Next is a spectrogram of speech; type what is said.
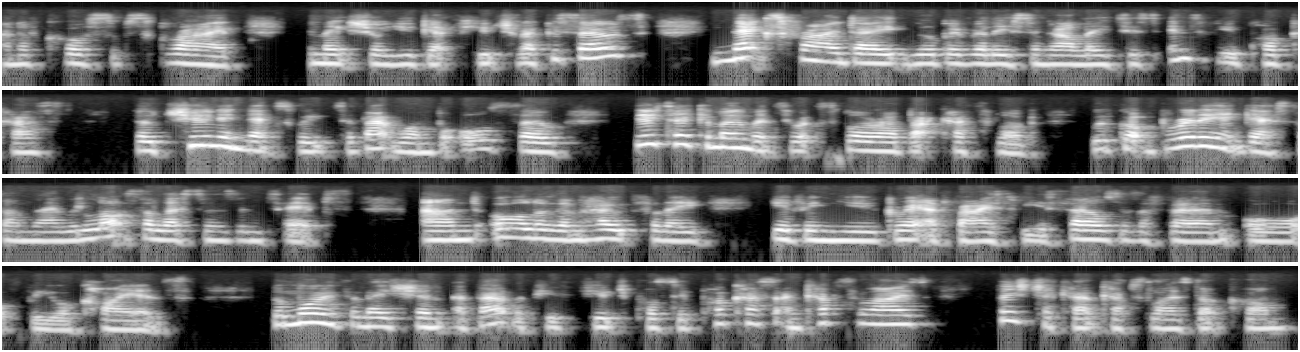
and, of course, subscribe to make sure you get future episodes. Next Friday, we'll be releasing our latest interview podcast. So tune in next week to that one, but also do take a moment to explore our back catalogue. We've got brilliant guests on there with lots of lessons and tips, and all of them hopefully giving you great advice for yourselves as a firm or for your clients. For more information about the Future Positive podcast and Capitalise, please check out capitalise.com.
